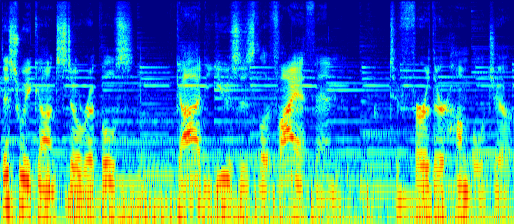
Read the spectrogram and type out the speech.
This week on Still Ripples, God uses Leviathan to further humble Job.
